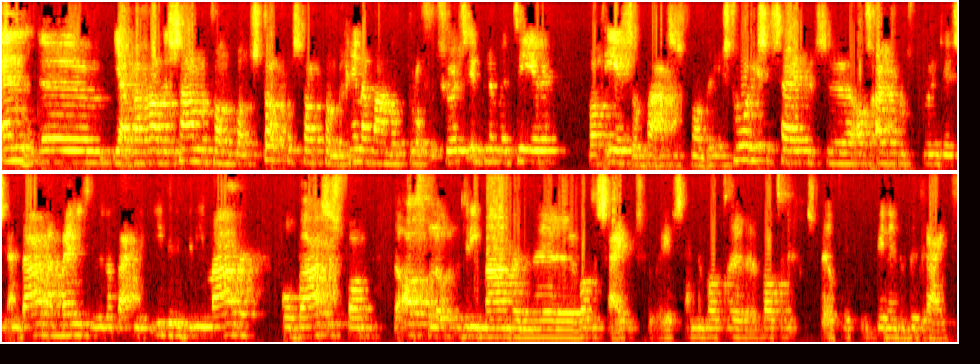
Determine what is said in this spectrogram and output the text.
En uh, ja, we gaan dus samen van, van stap voor stap van begin af aan dat Profit First implementeren. Wat eerst op basis van de historische cijfers uh, als uitgangspunt is. En daarna managen we dat eigenlijk iedere drie maanden op basis van de afgelopen drie maanden uh, wat de cijfers geweest zijn en wat, uh, wat er gespeeld heeft binnen het bedrijf.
